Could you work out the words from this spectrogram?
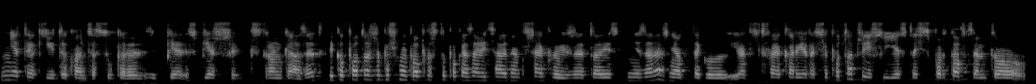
nie takich do końca super z pierwszych stron gazet, tylko po to, żebyśmy po prostu pokazali cały ten przekrój, że to jest niezależnie od tego, jak twoja kariera się potoczy, jeśli jesteś sportowcem, to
